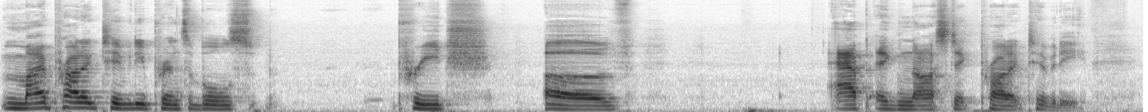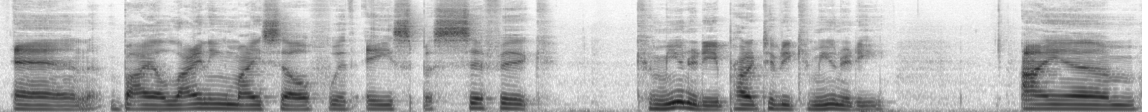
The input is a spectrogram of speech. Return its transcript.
my productivity principles preach of app agnostic productivity. And by aligning myself with a specific community, productivity community, I am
